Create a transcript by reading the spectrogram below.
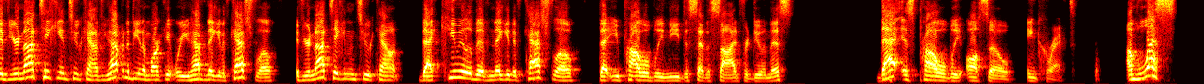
if you're not taking into account, if you happen to be in a market where you have negative cash flow, if you're not taking into account that cumulative negative cash flow that you probably need to set aside for doing this, that is probably also incorrect. I'm less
